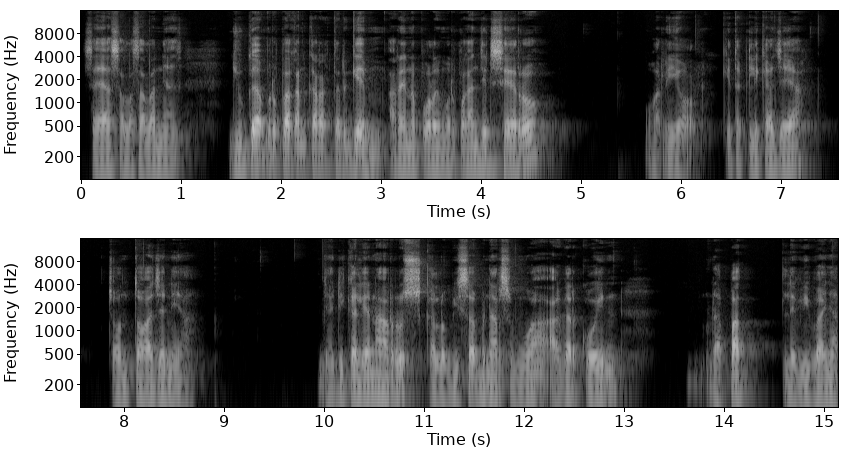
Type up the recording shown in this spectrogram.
saya salah-salahnya. Juga merupakan karakter game Arena Valor yang merupakan jadi Zero Warrior. Kita klik aja ya. Contoh aja nih ya. Jadi kalian harus kalau bisa benar semua agar koin dapat lebih banyak.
